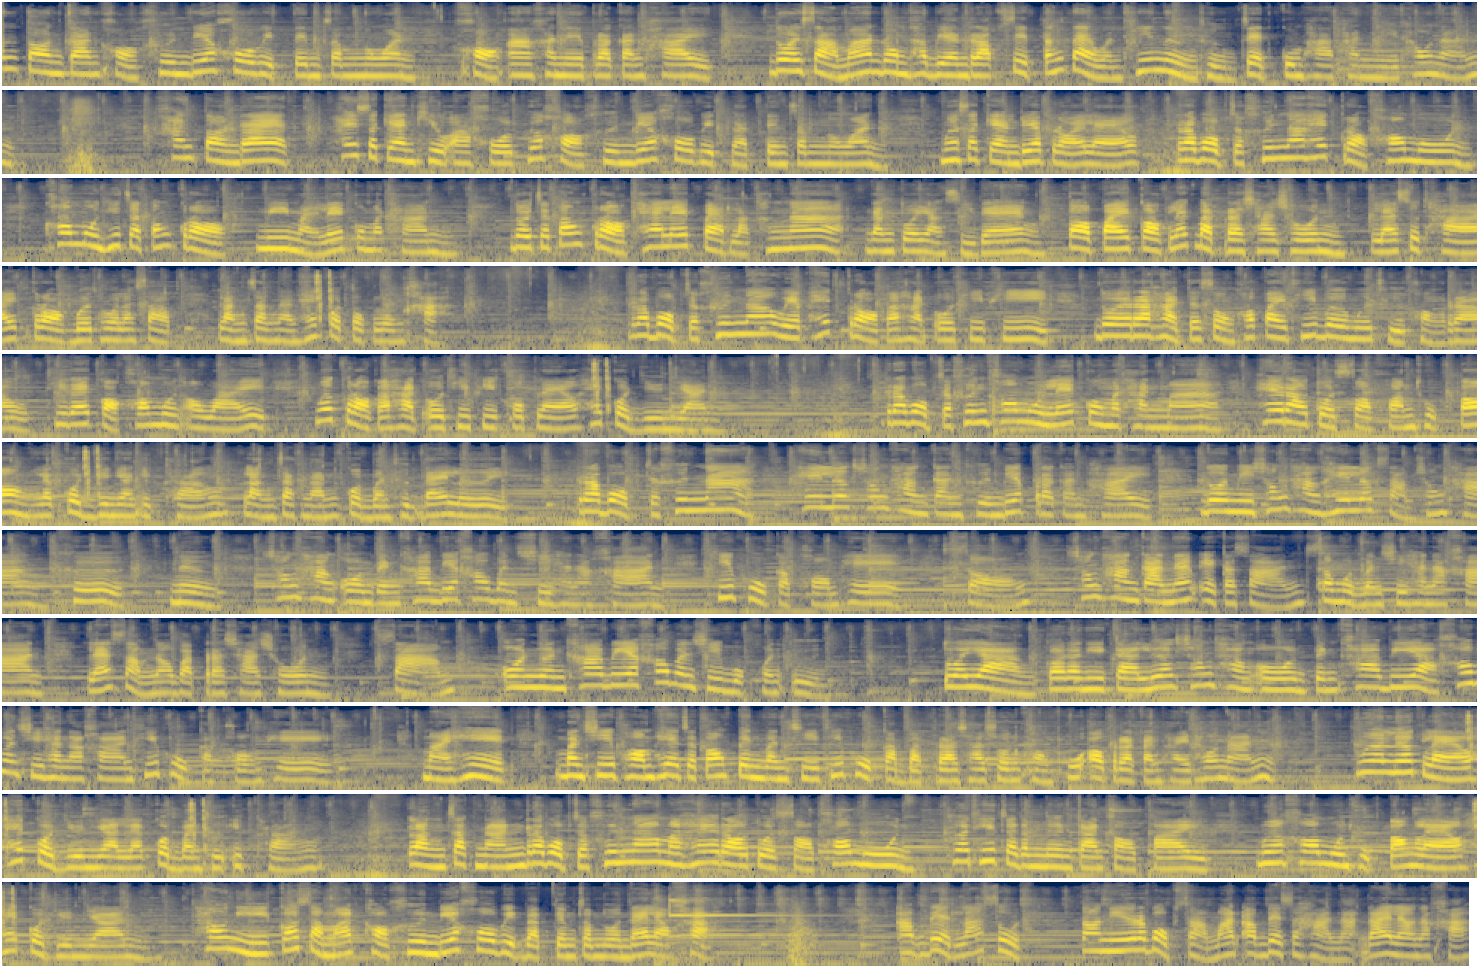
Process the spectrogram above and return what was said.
ขั้นตอนการขอคืนเบี้ยโควิดเต็มจำนวนของอาคเนประกันภัย โดยสามารถลงทะเบียนรับสิทธิ์ตั้งแต่วันที่ 1 ถึง 7 กุมภาพันธ์นี้เท่านั้น ขั้นตอนแรกให้สแกน QR code เพื่อขอคืนเบี้ยโควิดแบบเต็มจำนวน เมื่อสแกนเรียบร้อยแล้ว ระบบจะขึ้นหน้าให้กรอกข้อมูล ข้อมูลที่จะต้องกรอกมีหมายเลขกรมธรรม์ โดยจะต้องกรอกแค่เลข 8 หลักข้างหน้า ดังตัวอย่างสีแดง ต่อไปกรอกเลขบัตรประชาชน และสุดท้ายกรอกเบอร์โทรศัพท์ หลังจากนั้นให้กดตกลงค่ะ ระบบจะขึ้นหน้าเว็บให้กรอกรหัส OTP โดยรหัสจะส่งเข้าไปที่เบอร์มือถือของเรา ที่ได้กรอกข้อมูลเอาไว้ เมื่อกรอกรหัส OTP ครบแล้วให้กดยืนยันระบบจะขึ้นข้อมูลเลขกรมธรรม์มา ให้เราตรวจสอบความถูกต้องและกดยืนยันอีกครั้ง หลังจากนั้นกดบันทึกได้เลย ระบบจะขึ้นหน้าให้เลือกช่องทางการคืนเบี้ยประกันภัย โดยมีช่องทางให้เลือก 3 ช่องทาง คือ 1. ช่องทางโอนเป็นค่าเบี้ยเข้าบัญชีธนาคาร ที่ผูกกับพร้อมเพย์ 2. ช่องทางการแนบเอกสาร สมุดบัญชีธนาคาร และสำเนาบัตรประชาชน 3. โอนเงินค่าเบี้ยเข้าบัญชีบุคคลอื่น ตัวอย่างกรณีการเลือกช่องทางโอน เป็นค่าเบี้ยเข้าบัญชีธนาคารที่ผูกกับพร้อมเพย์ หมายเหตุ บัญชีพร้อมเพย์จะต้องเป็นบัญชีที่ผูกกับบัตรประชาชนของผู้เอาประกันภัยเท่านั้น เมื่อเลือกแล้วให้กดยืนยันและกดบันทึกอีกครั้ง หลังจากนั้นระบบจะขึ้นหน้ามาให้เราตรวจสอบข้อมูล เพื่อที่จะดำเนินการต่อไป เมื่อข้อมูลถูกต้องแล้วให้กดยืนยัน เท่านี้ก็สามารถขอคืนเบี้ยโควิด แบบเต็มจำนวนได้แล้วค่ะ อัปเดตล่าสุด ตอนนี้ระบบสามารถอัปเดตสถานะได้แล้วนะคะ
